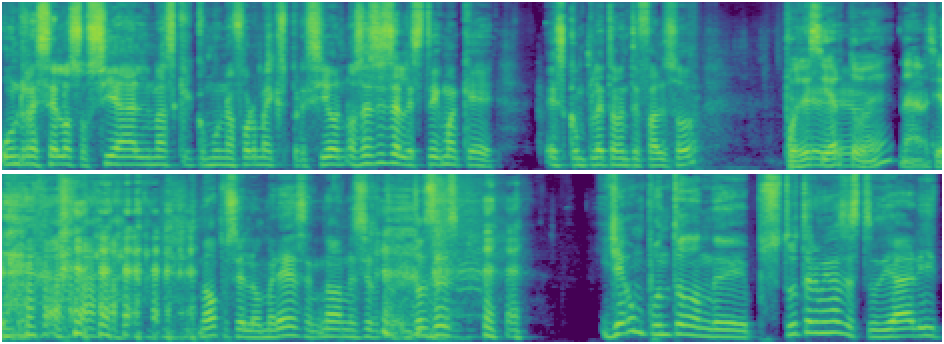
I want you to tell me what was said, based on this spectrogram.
un recelo social más que como una forma de expresión. O sea, ese es el estigma que es completamente falso. Pues es cierto, ¿eh? No, no es cierto. no, pues se lo merecen. No, no es cierto. Entonces, llega un punto donde pues, tú terminas de estudiar y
